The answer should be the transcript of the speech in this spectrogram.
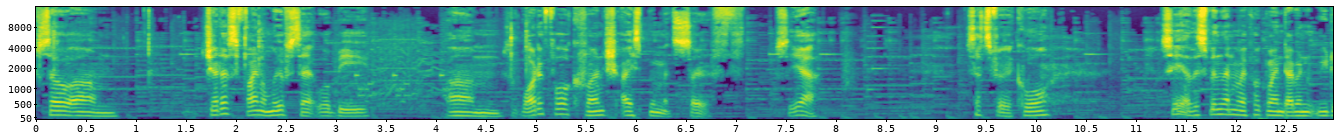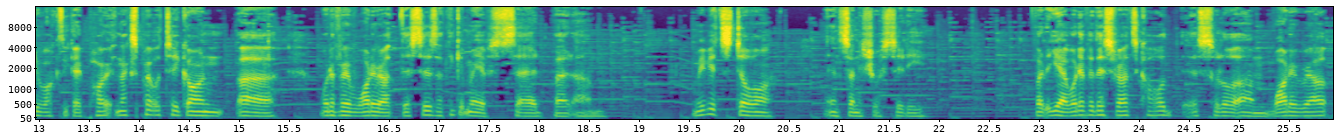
So, um, Jetta's final move set will be, um, Waterfall, Crunch, Ice Beam, and Surf. So yeah. So that's very cool. So yeah, this has been then my Pokemon Diamond Redo Walk the Guide part. Next part will take on, uh, whatever water route this is. I think it may have said, but, um, maybe it's still in Sunyshore City. But yeah, whatever this route's called, this little um, water route,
